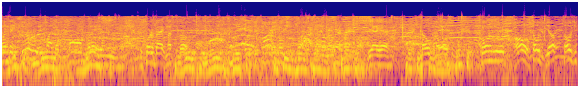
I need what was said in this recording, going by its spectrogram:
When they do, it's like a long way. The quarterback messes up. Yeah, yeah. No, no motion. Going a little. Oh, told you. Yep, told you.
